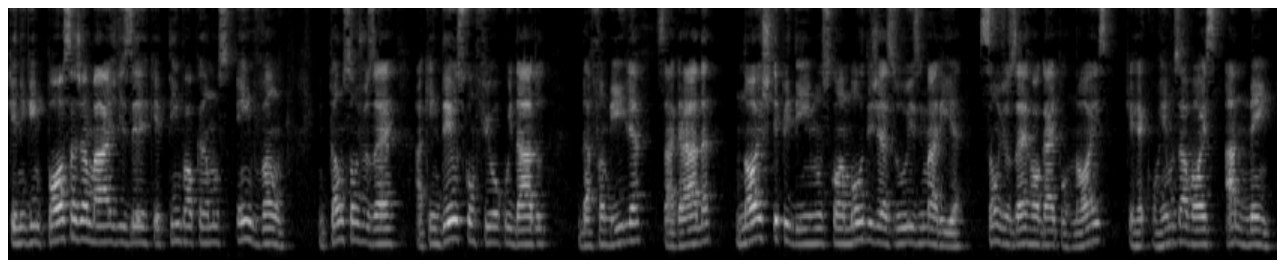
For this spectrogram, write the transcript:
que ninguém possa jamais dizer que Te invocamos em vão. Então, São José, a quem Deus confiou o cuidado da família sagrada, nós te pedimos, com amor de Jesus e Maria, São José, rogai por nós, que recorremos a vós. Amém.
